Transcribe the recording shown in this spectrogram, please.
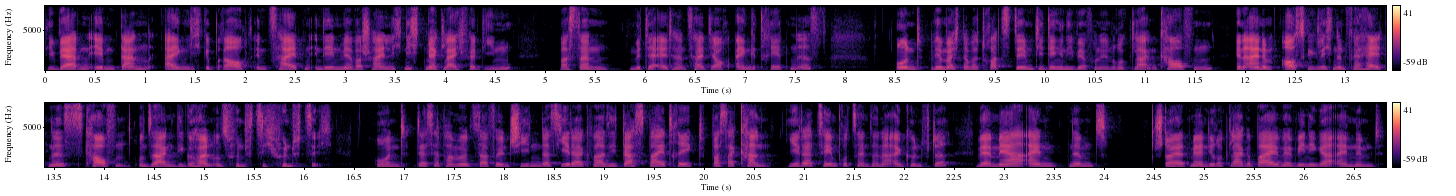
Die werden eben dann eigentlich gebraucht in Zeiten, in denen wir wahrscheinlich nicht mehr gleich verdienen, was dann mit der Elternzeit ja auch eingetreten ist. Und wir möchten aber trotzdem die Dinge, die wir von den Rücklagen kaufen, in einem ausgeglichenen Verhältnis kaufen und sagen, die gehören uns 50-50. Und deshalb haben wir uns dafür entschieden, dass jeder quasi das beiträgt, was er kann. Jeder 10% seiner Einkünfte. Wer mehr einnimmt, steuert mehr in die Rücklage bei, wer weniger einnimmt,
